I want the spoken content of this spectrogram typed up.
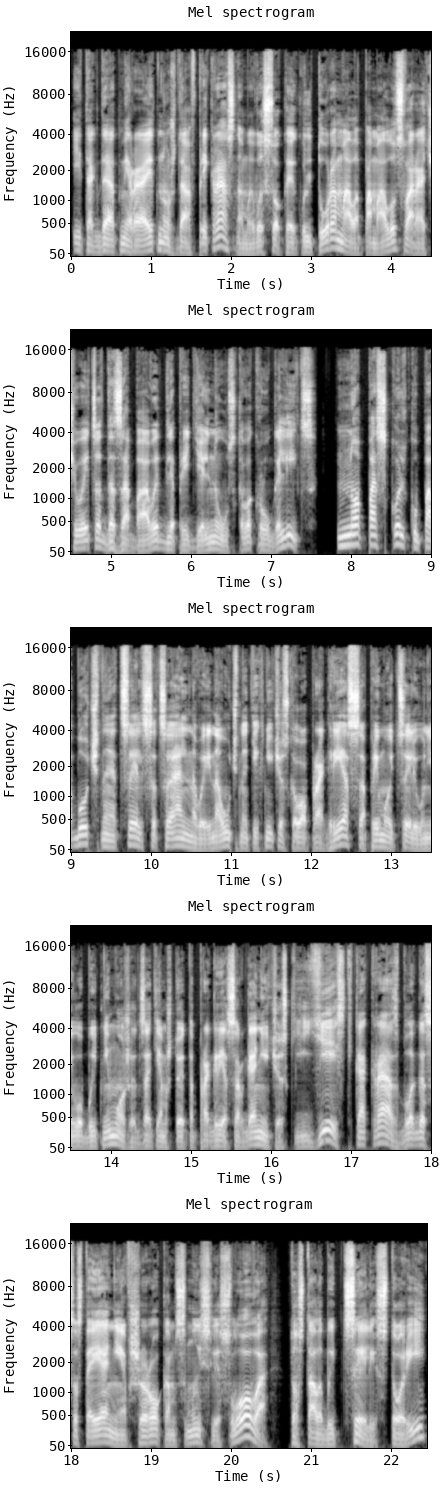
И тогда отмирает нужда в прекрасном, и высокая культура мало-помалу сворачивается до забавы для предельно узкого круга лиц. Но поскольку побочная цель социального и научно-технического прогресса, прямой цели у него быть не может, за тем, что это прогресс органический, есть как раз благосостояние в широком смысле слова — то, стало быть, цель истории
